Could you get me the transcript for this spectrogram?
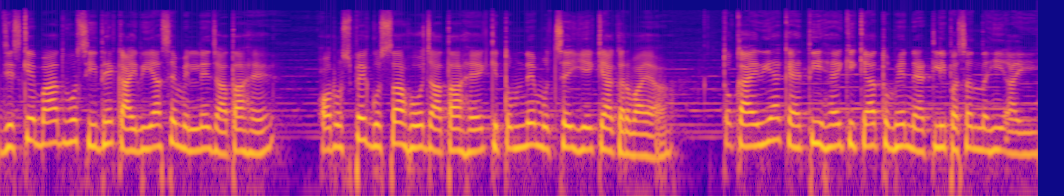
जिसके बाद वो सीधे कायरिया से मिलने जाता है और उस पर गुस्सा हो जाता है कि तुमने मुझसे ये क्या करवाया। तो कायरिया कहती है कि क्या तुम्हें नेटली पसंद नहीं आई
